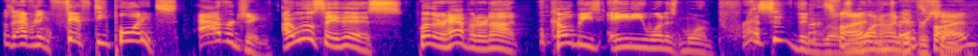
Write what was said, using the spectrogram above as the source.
was averaging 50 points, averaging. I will say this: whether it happened or not, Kobe's 81 is more impressive than That's Wilt's. fine. 100%. That's fine.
